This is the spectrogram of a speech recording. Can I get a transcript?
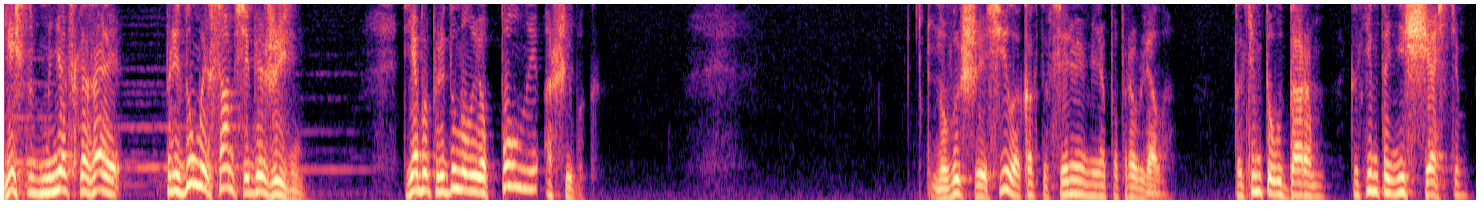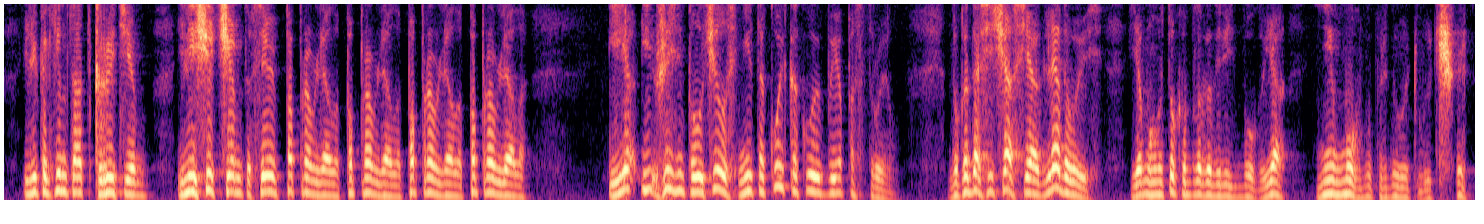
Если бы мне сказали, придумай сам себе жизнь, я бы придумал ее полный ошибок. Но высшая сила как-то все время меня поправляла. Каким-то ударом, каким-то несчастьем, или каким-то открытием, или еще чем-то, все время поправляла, поправляла, поправляла, поправляла. И, я, и жизнь получилась не такой, какую бы я построил. Но когда сейчас я оглядываюсь, я могу только благодарить Бога. Я не мог бы придумать лучше.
